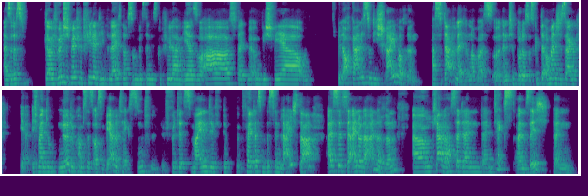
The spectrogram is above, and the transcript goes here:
also das, glaube ich, wünsche ich mir für viele, die vielleicht noch so ein bisschen das Gefühl haben, eher so, ah, es fällt mir irgendwie schwer und ich bin auch gar nicht so die Schreiberin. Hast du da vielleicht auch noch was, äh, ein Tipp oder so? Es gibt ja auch manche, die sagen, ja, ich meine, du, ne, du kommst jetzt aus dem Werbetexten. Ich würde jetzt meinen, dir, dir fällt das ein bisschen leichter als jetzt der ein oder anderen. Ähm, klar, du hast ja deinen deinen Text an sich, deinen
